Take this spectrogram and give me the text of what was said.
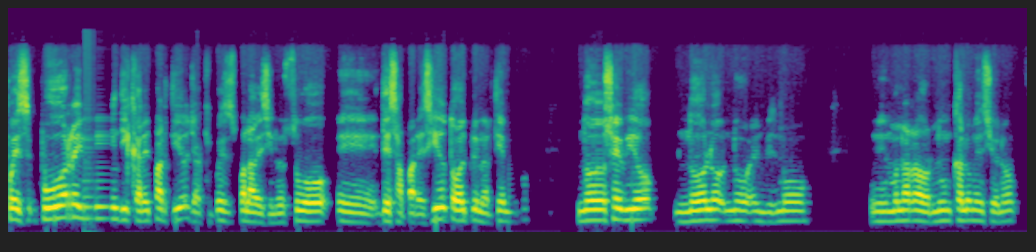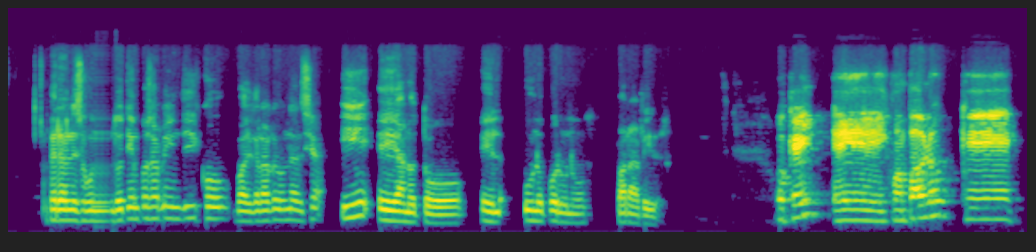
pues pudo reivindicar el partido, ya que pues Palavecino estuvo eh, desaparecido todo el primer tiempo. No se vio, no lo, no, el, mismo, el mismo narrador nunca lo mencionó, pero en el segundo tiempo se reivindicó, valga la redundancia, y eh, anotó el uno por uno para River. Ok, eh, Juan Pablo, ¿qué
